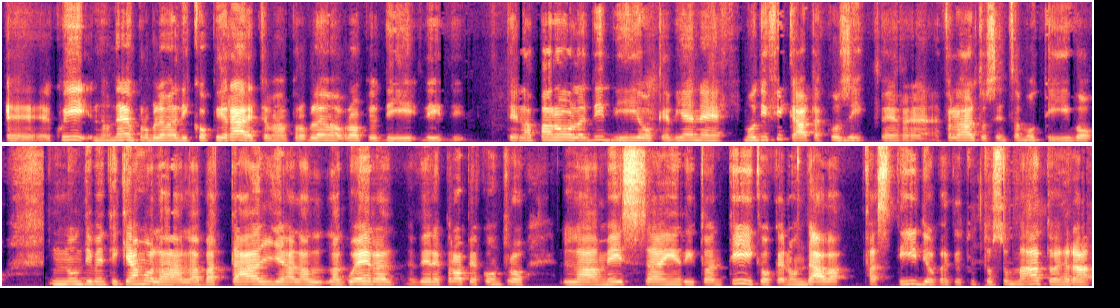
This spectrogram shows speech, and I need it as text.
eh, qui non è un problema di copyright, ma è un problema proprio di, di, di della parola di Dio che viene modificata così, per, fra l'altro senza motivo. Non dimentichiamo la, la battaglia, la, la, guerra vera e propria contro la messa in rito antico che non dava fastidio perché tutto sommato era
